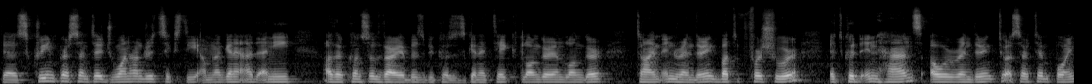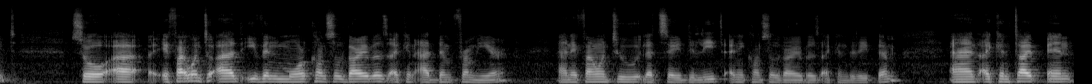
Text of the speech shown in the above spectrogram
the screen percentage 160 I'm not gonna add any other console variables because it's gonna take longer and longer time in rendering but for sure it could enhance our rendering to a certain point. So uh, if I want to add even more console variables I can add them from here. And if I want to let's say delete any console variables I can delete them and I can type in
